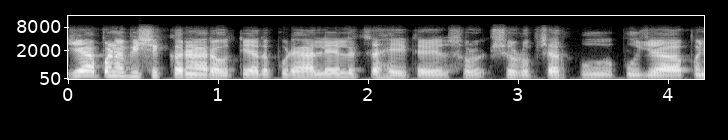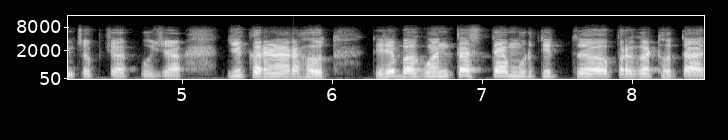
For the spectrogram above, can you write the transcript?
जे आपण अभिषेक करणार आहोत ते आता पुढे आलेलंच आहे. ते षोडोपचार पूजा पंचोपचार पूजा जी करणार आहोत तिथे भगवंतच त्या मूर्तीत प्रगट होतात.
